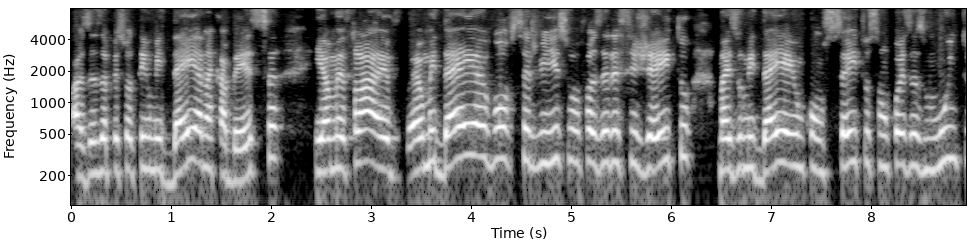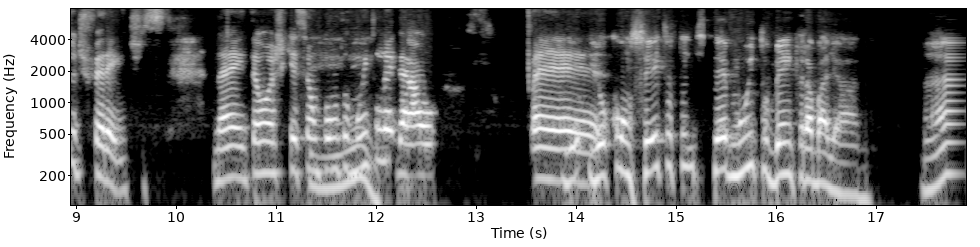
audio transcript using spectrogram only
Às vezes a pessoa tem uma ideia na cabeça e é uma, fala, ah, é, é uma ideia, eu vou servir isso, vou fazer desse jeito, mas uma ideia e um conceito são coisas muito diferentes, né? Então, acho que esse é um Sim. ponto muito legal. É... E, e o conceito tem que ser muito bem trabalhado. Né?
